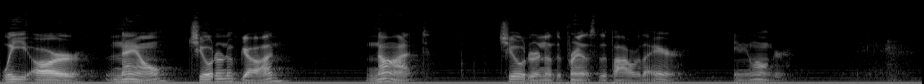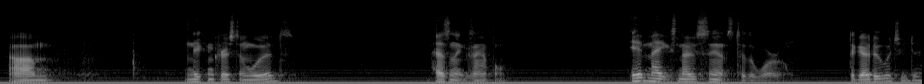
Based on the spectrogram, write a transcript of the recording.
We are now children of God, not children of the prince of the power of the air any longer. Um, Nick and Kristen Woods, has an example, it makes no sense to the world to go do what you do.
